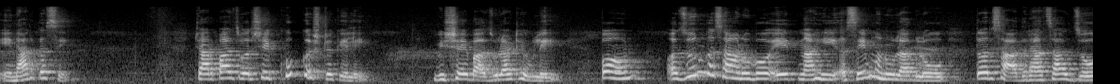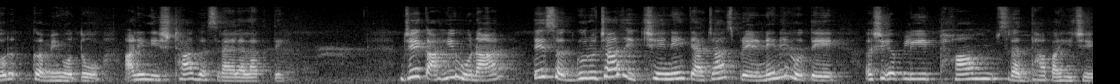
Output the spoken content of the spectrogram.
येणार कसे? चार पाच वर्षे खूप कष्ट केले. विषय बाजूला ठेवले. पण अजून कसा अनुभव येत नाही असे म्हणू लागलो तर साधनाचा जोर कमी होतो आणि निष्ठा घसरायला लागते. जे काही होणार ते सद्गुरूच्याच इच्छेने त्याच्याच प्रेरणेने होते अशी आपली ठाम श्रद्धा पाहिजे.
